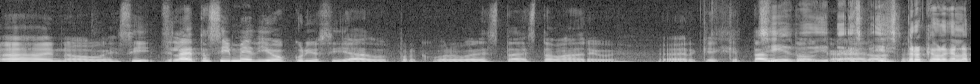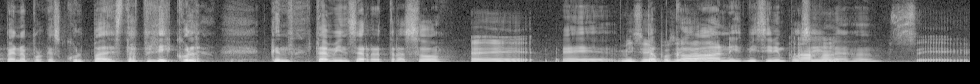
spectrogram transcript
Ay, no, güey. Sí, la neta sí me dio curiosidad, güey, por, por ver esta, esta madre, güey. A ver qué, qué tanto. Sí, espero que valga la pena porque es culpa de esta película que también se retrasó. Eh, Eh, Misión Top Imposible, Gun y Misión Imposible. Ajá. ajá. sí, güey.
